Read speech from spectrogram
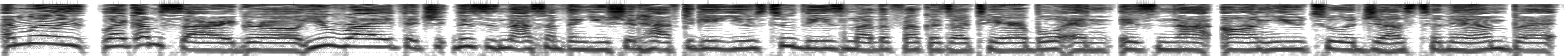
I'm really, like, I'm sorry, girl. You're right that you, this is not something you should have to get used to. These motherfuckers are terrible, and it's not on you to adjust to them. But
